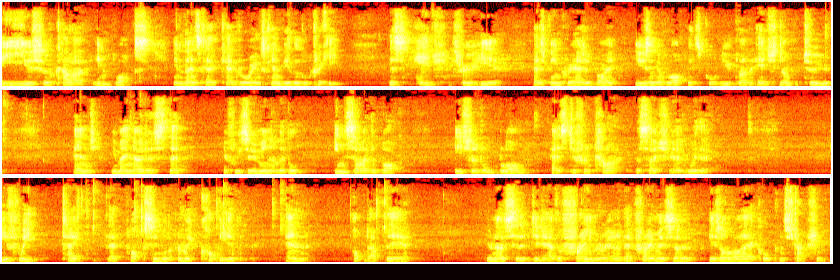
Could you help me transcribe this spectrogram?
the use of colour in blocks in landscape CAD drawings can be a little tricky. This hedge through here has been created by using a block, it's called U-Plant Hedge number 2, and you may notice that if we zoom in a little, inside the block, each little blob has different colour associated with it. If we take that block symbol and we copy it and pop it up there, you'll notice that it did have a frame around it. That frame is, a, is on a layer called construction.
